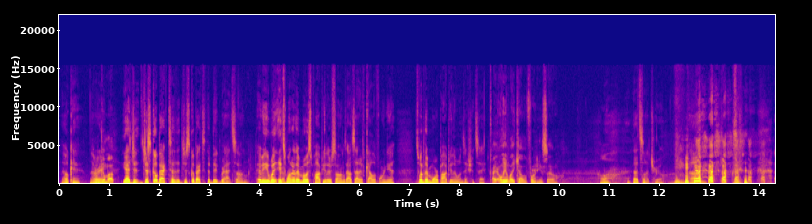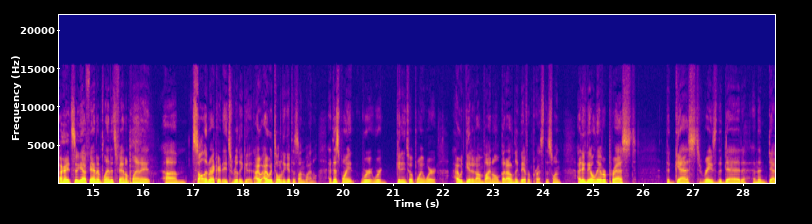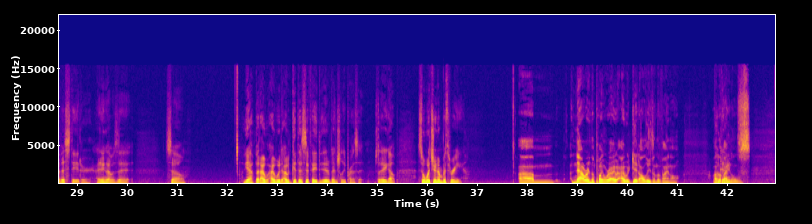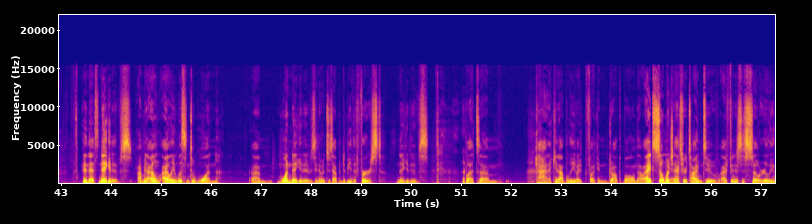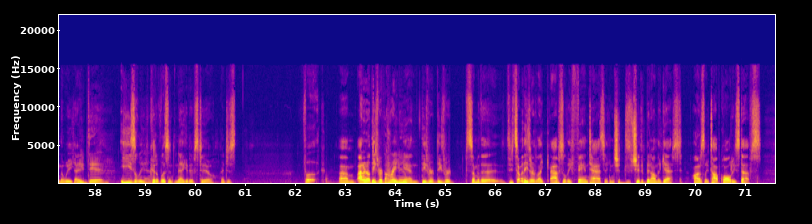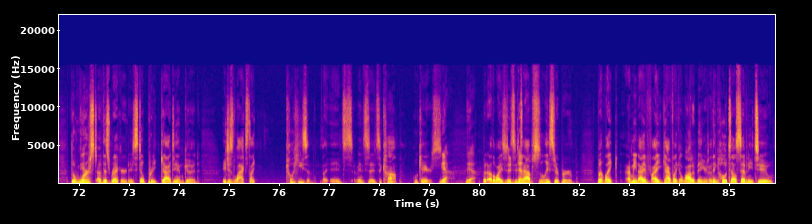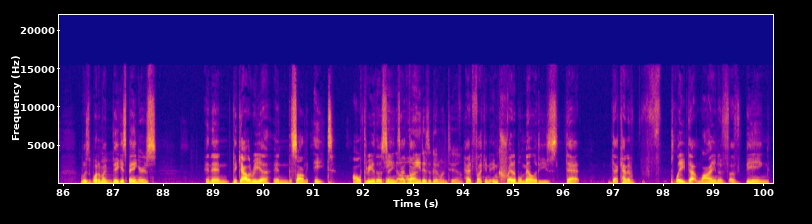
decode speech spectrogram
okay all right Come up. Yeah, just just go back to the just go back to the Big Brat song. I mean, it- it's one of their most popular songs outside of California. It's one of their more popular ones, I should say. I only like California, so Oh, that's not true. Um, all right, so yeah, Phantom Planet's Phantom Planet. Um, solid record. It's really good. I, I would totally get this on vinyl. At this point, we're we're getting to a point where I would get it on vinyl, but I don't think they ever pressed this one. I think they only ever pressed the Guest, Raise the Dead, and then Devastator. I think that was it. So, yeah, but I, I would I would get this if they did eventually press it. So there you go. So what's your number three? um, now we're in the point where I, I would get all these on the vinyl, on the vinyls, and that's negatives. I mean, I, I only listened to one, um, one negatives, and it just happened to be the first negatives. but um, God, I cannot believe I fucking dropped the ball on that. I had so much Yeah. extra time too. I finished this so early in the week. I you did. easily Yeah. could have listened to negatives too. I just fuck. Um, I don't know. These were Found great, new. man. These were these were some of the dude, some of these are like absolutely fantastic and should should have been on the guest. Honestly, top quality stuffs. The Yeah. worst of this record is still pretty goddamn good. It just lacks like cohesive. It's it's it's a comp. Who cares? Yeah, yeah. But otherwise, it's, it's absolutely superb. But like, I mean, I've I have like a lot of bangers. I think Hotel Seventy Two was one of my Mm. biggest bangers, and then the Galleria and the song Eight. All three of those Eight, things I oh, thought eight is a good one too. had fucking incredible melodies that that kind of f- played that line of of being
